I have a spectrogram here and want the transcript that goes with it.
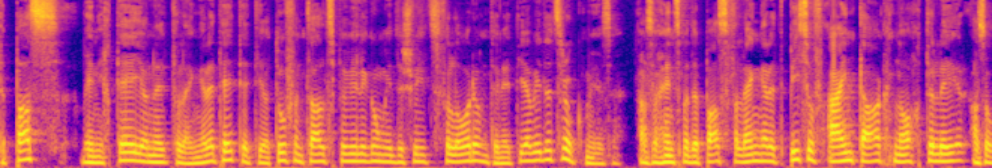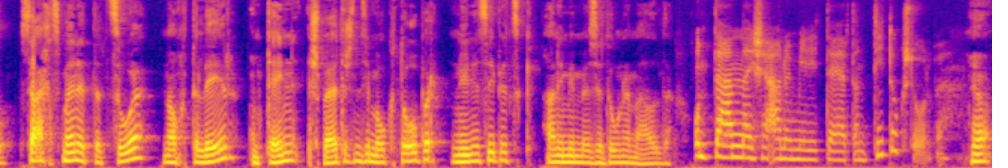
der Pass, wenn ich den ja nicht verlängert hätte, hätte ich ja die Aufenthaltsbewilligung in der Schweiz verloren und dann hätte ich ja wieder zurück müssen. Also haben sie mir den Pass verlängert bis auf einen Tag nach der Lehre, also sechs Monate dazu, nach der Lehre. Und dann, spätestens im Oktober 79, habe ich mich unten melden Und dann ist ja auch noch im Militär dann Tito gestorben. Ja,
